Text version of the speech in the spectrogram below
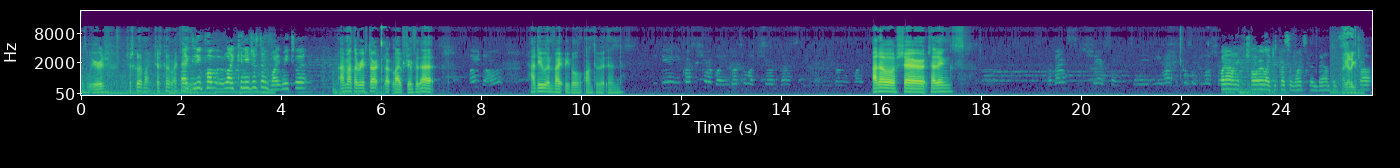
That's weird. Just go to my just go to my thing. Like, did you pub? Like, can you just invite me to it? I'm at the restart the live stream for that. No, you don't. How do you invite people onto it then? You, you press the share button, you go to like share events, and you go Auto share settings. events, share settings, and then you have to press like you know share button on your controller, like you press it once, then bam, takes I gotta go. shot.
